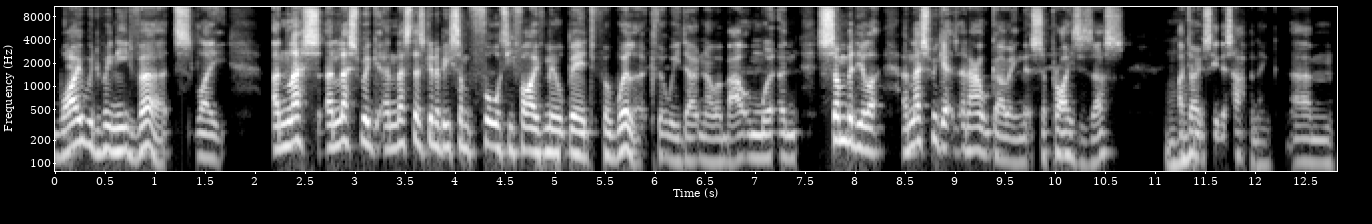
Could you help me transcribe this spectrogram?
Why would we need Wirtz? Like, unless unless we unless there's going to be some 45 mil bid for Willock that we don't know about, and and somebody like unless we get an outgoing that surprises us, mm-hmm. I don't see this happening. Um,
